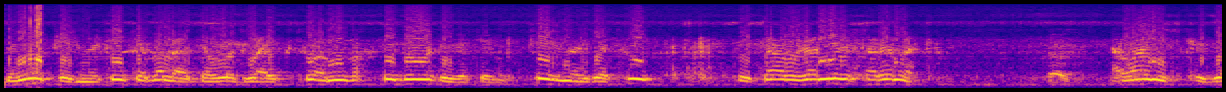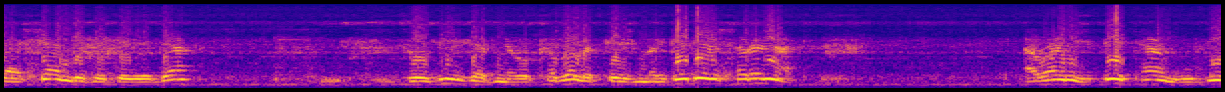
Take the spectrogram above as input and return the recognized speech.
بنی پێژمەکەی کە بەڵا دەوڵەت وای کتو ئەمە بەختی دەوڵەت دەکەین پێژمەگەتوی تێکا ڕژانێ سەرەمەک ئەوانیش کە زیاشیان دەبێتەوێدا زۆبی زەبنەوە کە بەڵە پێژمەرگە دێ سەرە ناکەن ئەوانیش بێتان و بێ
